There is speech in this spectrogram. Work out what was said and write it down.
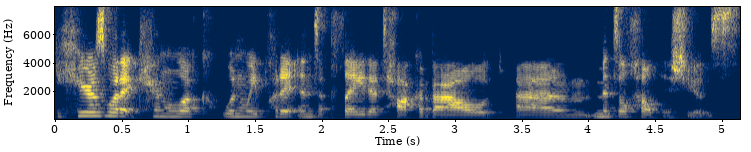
here's what it can look when we put it into play to talk about um, mental health issues.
